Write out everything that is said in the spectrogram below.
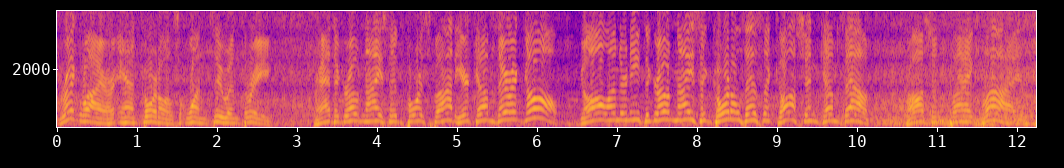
Gregoire, and Cordles, one, two, and three. Brad DeGroat nice in fourth spot. Here comes Eric Gall. Gall underneath DeGroat nice and Cordles as the caution comes out. Caution flag flies.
